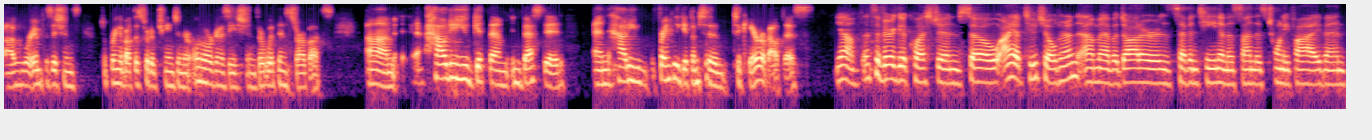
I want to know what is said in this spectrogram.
uh, who are in positions to bring about this sort of change in their own organizations or within Starbucks. Um, how do you get them invested, and how do you, frankly, get them to to care about this? Yeah, that's a very good question. So I have two children. Um, I have a daughter 17 and a son that's 25, and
